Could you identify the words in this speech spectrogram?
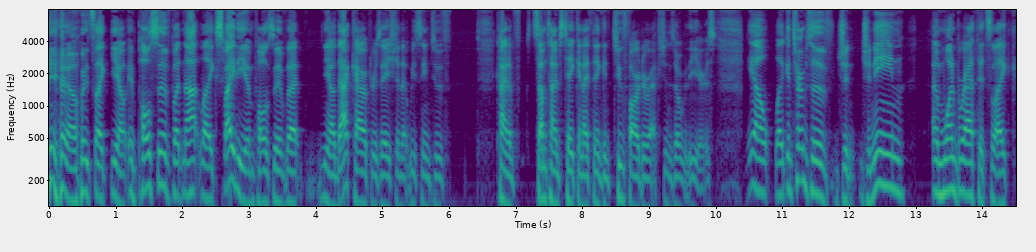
you know it's like you know impulsive but not like Spidey impulsive but you know that characterization that we seem to have kind of sometimes taken I think in too far directions over the years. You know like in terms of Jan- Janine in one breath it's like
